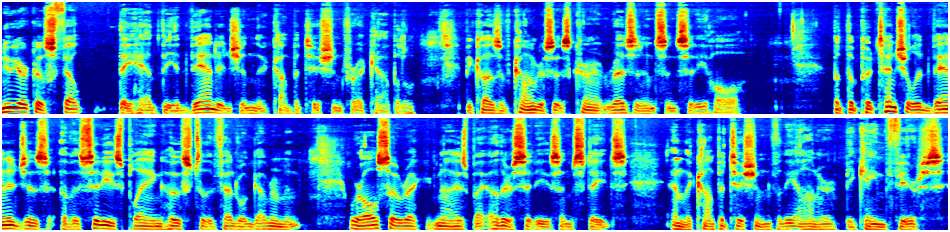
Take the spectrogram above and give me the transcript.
New Yorkers felt they had the advantage in the competition for a capital because of Congress's current residence in City Hall. But the potential advantages of a city's playing host to the federal government were also recognized by other cities and states, and the competition for the honor became fierce.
